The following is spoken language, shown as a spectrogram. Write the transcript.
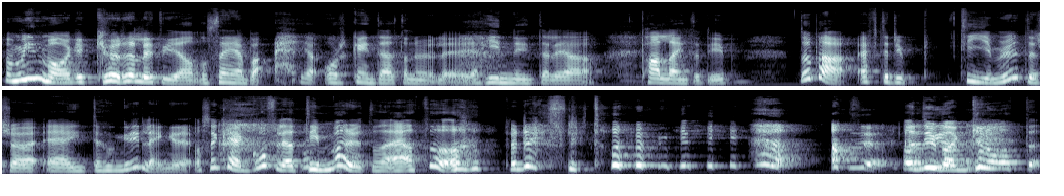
om min mage kurrar lite grann och sen jag bara äh, jag orkar inte äta nu eller jag hinner inte eller jag pallar inte typ. Då bara efter typ 10 minuter så är jag inte hungrig längre och så kan jag gå flera timmar utan att äta då. För då är jag slutar hungrig. Alltså, Och du bara gråter.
